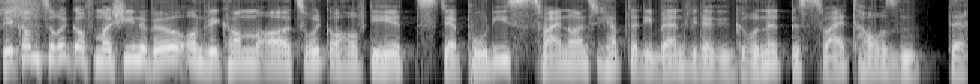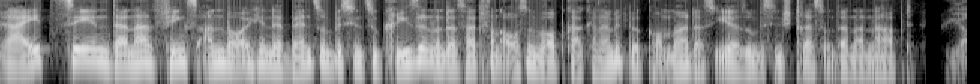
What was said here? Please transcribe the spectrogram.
Wir kommen zurück auf Maschine Bö und wir kommen äh, zurück auch auf die Hits der Pudis. 92 habt ihr die Band wieder gegründet bis 2013. Dann fing es an, bei euch in der Band so ein bisschen zu kriseln und das hat von außen überhaupt gar keiner mitbekommen, ne? dass ihr so ein bisschen Stress untereinander habt. Ja,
